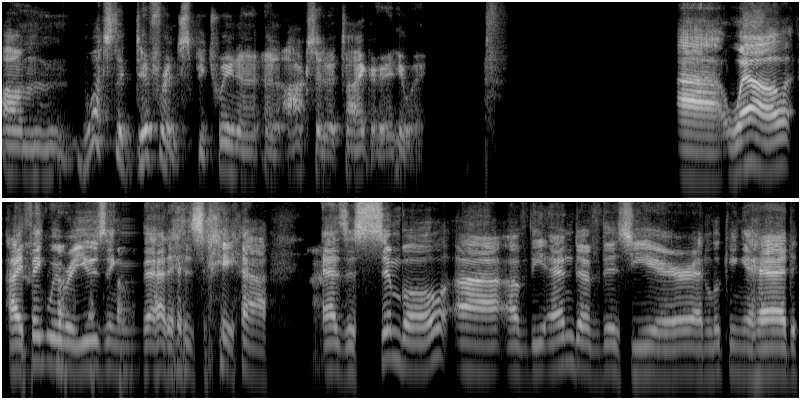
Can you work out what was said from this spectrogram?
Um, what's the difference between a- an ox and a tiger anyway? Uh, well, I think we were using that as a uh, as a symbol uh, of the end of this year and looking ahead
